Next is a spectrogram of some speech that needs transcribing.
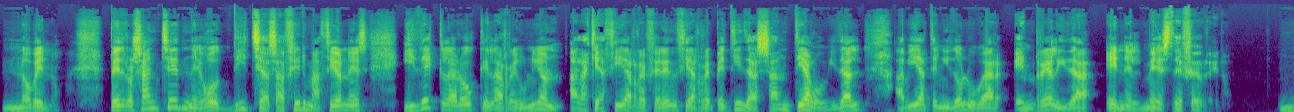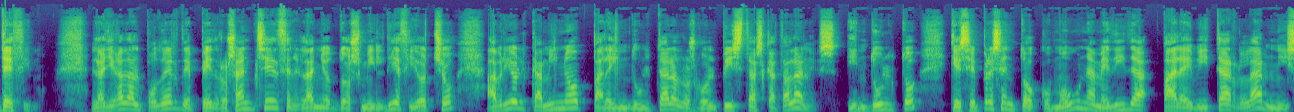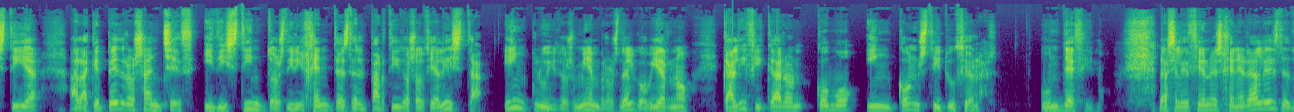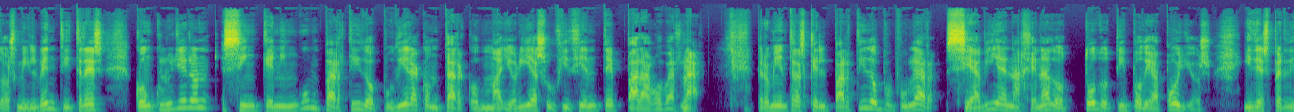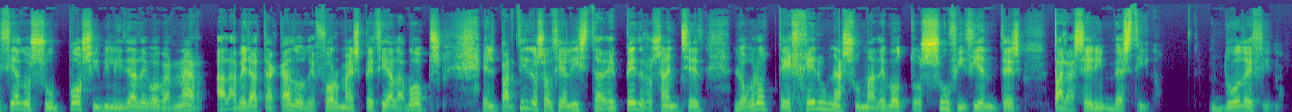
Noveno. Pedro Sánchez negó dichas afirmaciones y declaró que la reunión a la que hacía referencia repetida Santiago Vidal había tenido lugar en realidad en el mes de febrero. Décimo. La llegada al poder de Pedro Sánchez en el año 2018 abrió el camino para indultar a los golpistas catalanes, indulto que se presentó como una medida para evitar la amnistía a la que Pedro Sánchez y distintos dirigentes del Partido Socialista, incluidos miembros del gobierno, calificaron como inconstitucional. Un décimo. Las elecciones generales de 2023 concluyeron sin que ningún partido pudiera contar con mayoría suficiente para gobernar. Pero mientras que el Partido Popular se había enajenado todo tipo de apoyos y desperdiciado su posibilidad de gobernar al haber atacado de forma especial a Vox, el Partido Socialista de Pedro Sánchez logró tejer una suma de votos suficientes para ser investido. Duodécimo.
